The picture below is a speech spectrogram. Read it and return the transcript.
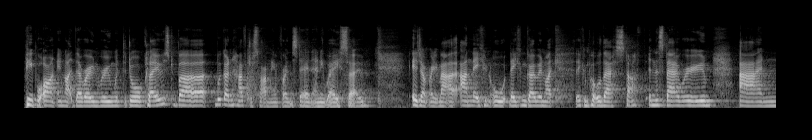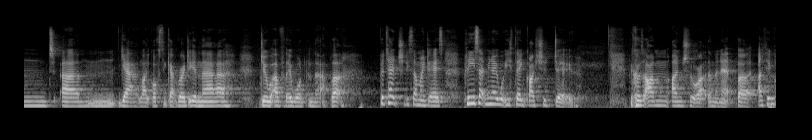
people aren't in like their own room with the door closed, but we're gonna have just family and friends staying anyway. So it don't really matter and they can all they can go in like they can put all their stuff in the spare room and um yeah like obviously get ready in there do whatever they want in there but potentially some ideas please let me know what you think i should do because I'm unsure at the minute. But I think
